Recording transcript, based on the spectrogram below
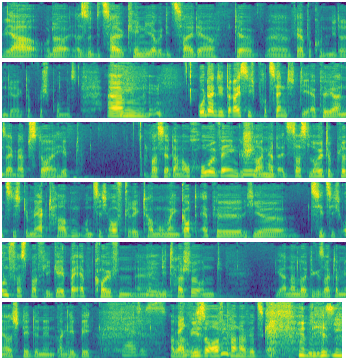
Ja, oder also die Zahl kenne ich, aber die Zahl der, der äh, Werbekunden, die dann direkt abgesprungen ist. Ähm, oder die 30 Prozent, die Apple ja in seinem App Store erhebt, was ja dann auch hohe Wellen geschlagen hat, als das Leute plötzlich gemerkt haben und sich aufgeregt haben, oh mein Gott, Apple hier zieht sich unfassbar viel Geld bei App-Käufen äh, in die Tasche und die anderen Leute gesagt haben, ja, es steht in den AGB. Ja, Aber wie so oft, Hannah wird es lesen,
